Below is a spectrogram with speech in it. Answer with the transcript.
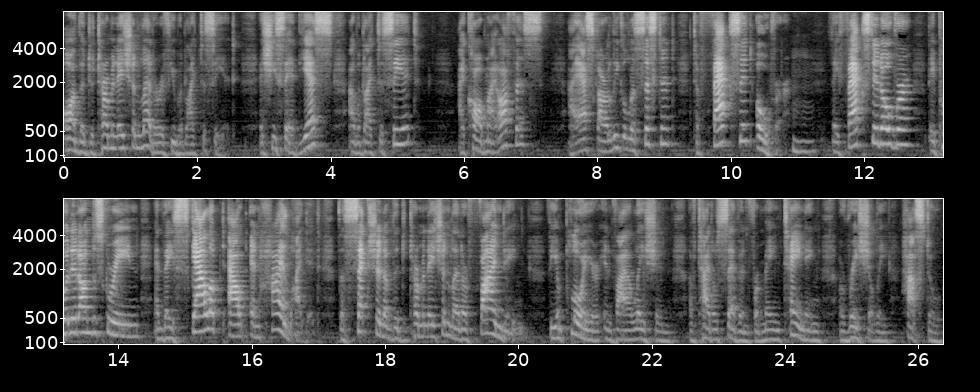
on the determination letter if you would like to see it. And she said, Yes, I would like to see it. I called my office. I asked our legal assistant to fax it over. Mm-hmm. They faxed it over, they put it on the screen, and they scalloped out and highlighted the section of the determination letter finding the employer in violation of Title VII for maintaining a racially hostile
